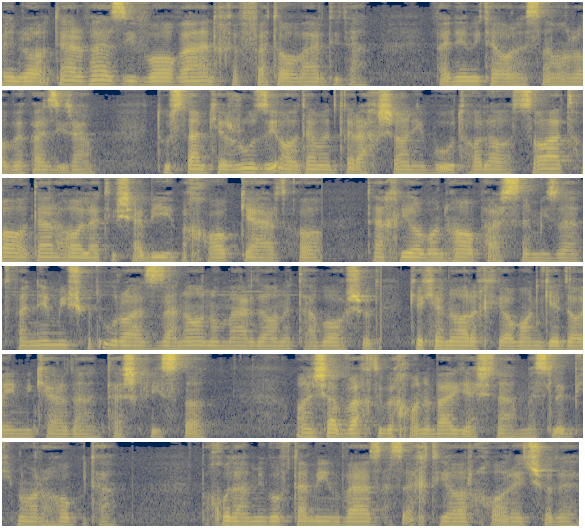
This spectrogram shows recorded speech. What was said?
این را در وضعی واقعا خفت آور دیدم و نمی توانستم آن را بپذیرم. دوستم که روزی آدم درخشانی بود حالا ساعتها در حالتی شبیه به خوابگردها در خیابانها پرسه می‌زد و نمی‌شد او را از زنان و مردان تباه شده که کنار خیابان گدایی می‌کردند تشخیص داد. آن شب وقتی به خانه برگشتم مثل بیمارها بودم. با خودم می‌گفتم این وضع از اختیار خارج شده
